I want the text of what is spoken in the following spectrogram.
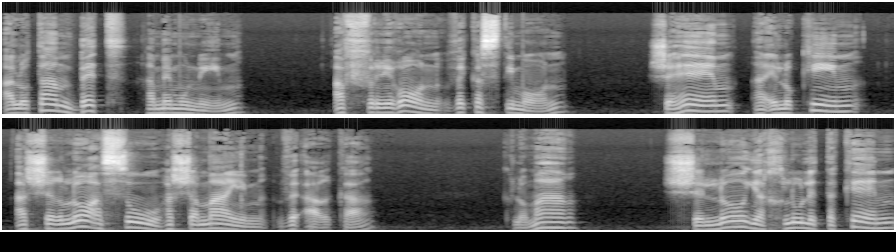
על אותם בית הממונים, אפרירון וקסטימון, שהם האלוקים אשר לא עשו השמיים וארכה, כלומר, שלא יכלו לתקן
